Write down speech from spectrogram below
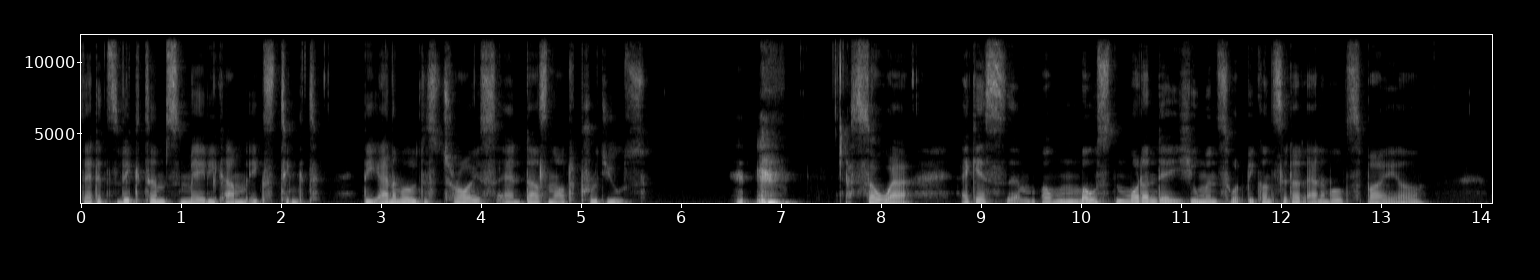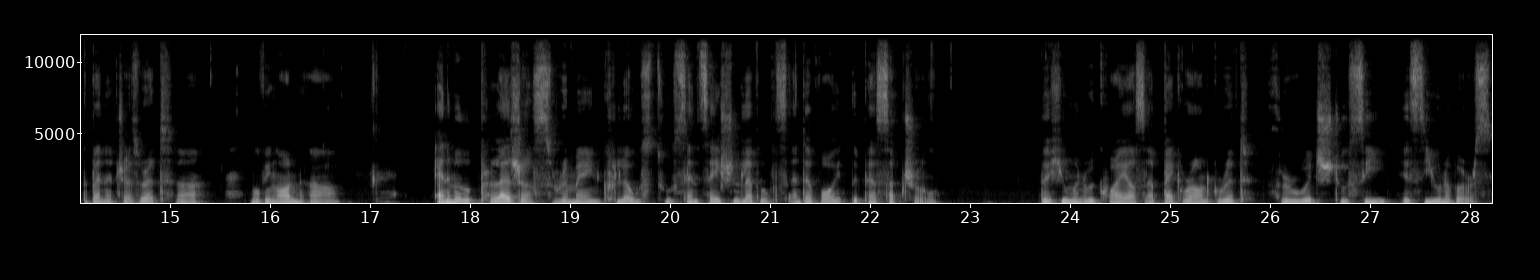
that its victims may become extinct. The animal destroys and does not produce. so, uh, I guess um, most modern day humans would be considered animals by uh, the Bene Gesserit. Uh, moving on. Uh, animal pleasures remain close to sensation levels and avoid the perceptual. The human requires a background grid through which to see his universe.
